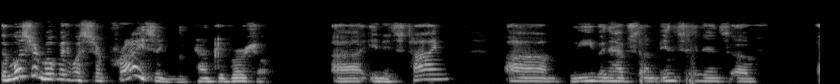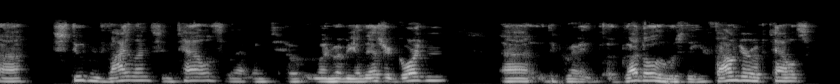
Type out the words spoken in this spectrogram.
the Musar movement was surprisingly controversial uh, in its time. Um, we even have some incidents of uh, student violence and Telz when, when Rabbi Eliezer Gordon, uh, the great Gadol, who was the founder of Telz,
